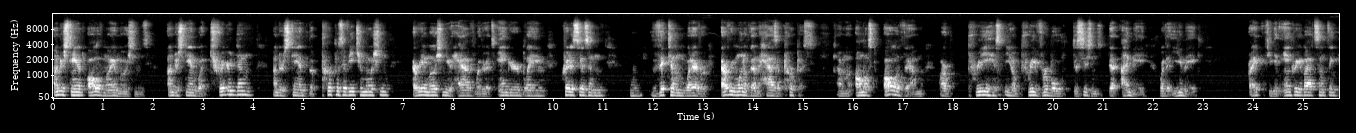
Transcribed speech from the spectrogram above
understand all of my emotions, understand what triggered them, understand the purpose of each emotion. Every emotion you have, whether it's anger, blame, criticism, victim, whatever, every one of them has a purpose. Um, almost all of them are pre, you know, pre-verbal decisions that I made or that you make. Right? If you get angry about something,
